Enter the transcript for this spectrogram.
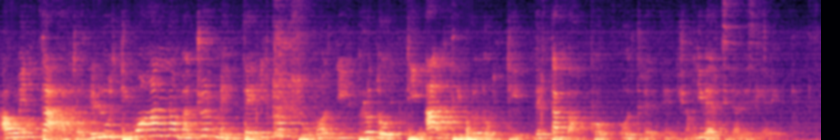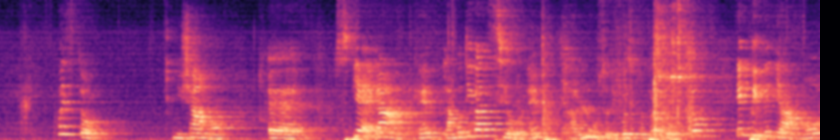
aumentato nell'ultimo anno maggiormente il consumo di prodotti, altri prodotti del tabacco, oltre eh, diciamo, diversi dalle sigarette. Questo diciamo, eh, spiega anche la motivazione all'uso di questo prodotto e qui vediamo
